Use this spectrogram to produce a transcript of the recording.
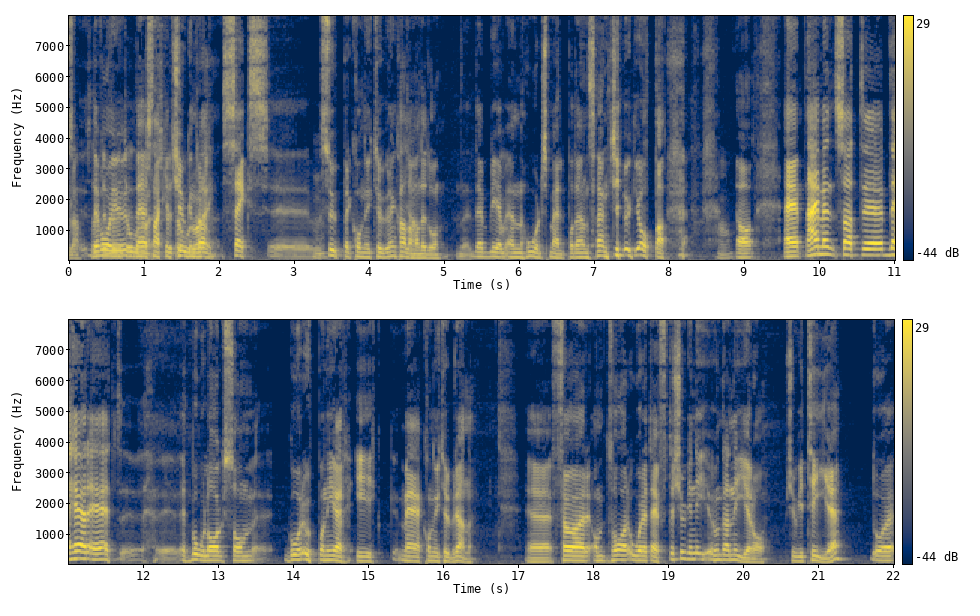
Ola. Så det var ju det här snacket sluta oroa dig. 2006. Eh, Superkonjunkturen kallar man det då. Det blev en hård smäll på den sen 2008. Ja. Eh, nej men så att eh, det här är ett, eh, ett bolag som går upp och ner i, med konjunkturen. Eh, för om du tar året efter 2009 då, 2010, då är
